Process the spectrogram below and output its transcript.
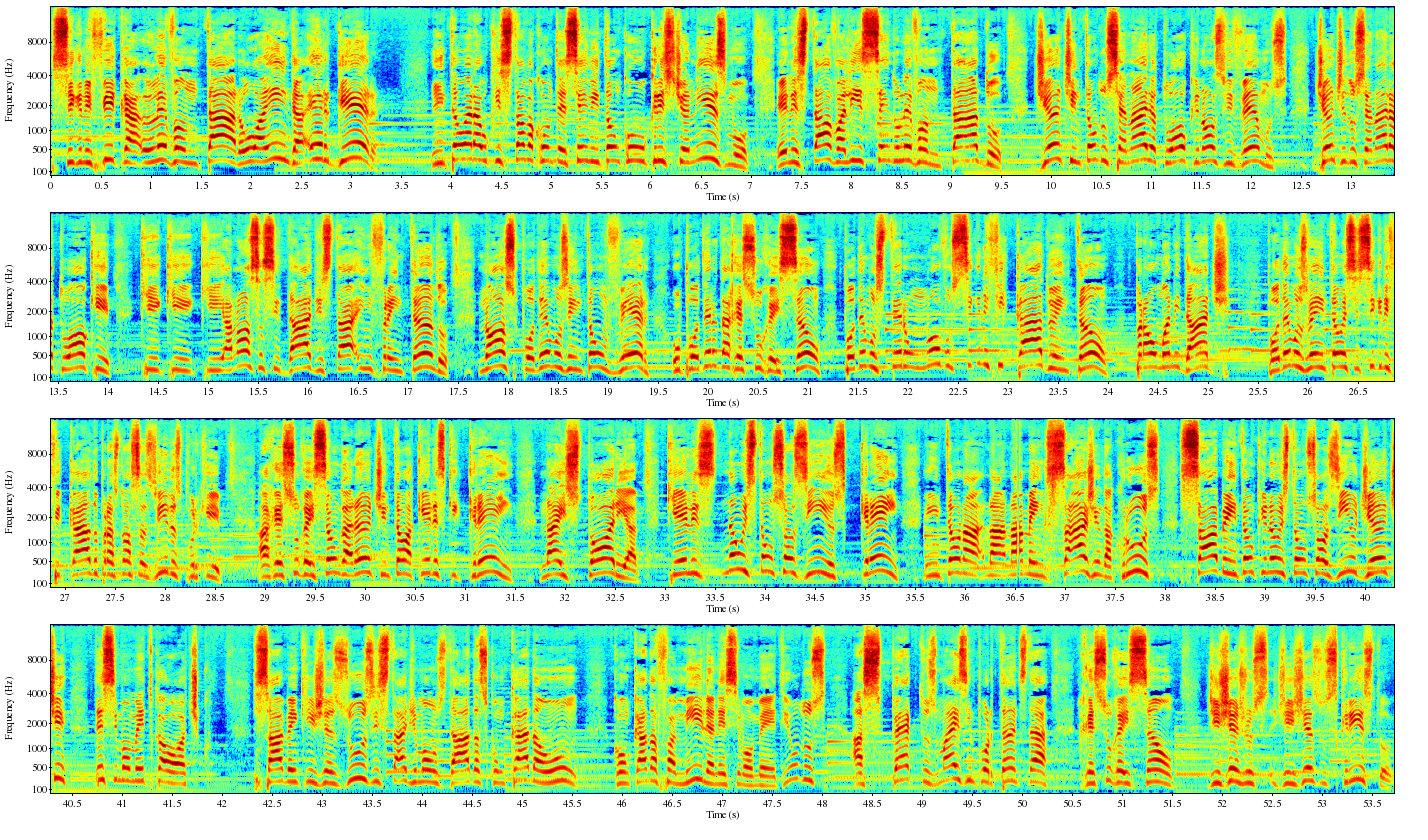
significa levantar ou ainda erguer. Então era o que estava acontecendo então com o cristianismo. Ele estava ali sendo levantado diante então do cenário atual que nós vivemos, diante do cenário atual que, que, que, que a nossa cidade está enfrentando. Nós podemos então ver o poder da ressurreição, podemos ter um novo significado então para a humanidade. Podemos ver então esse significado para as nossas vidas, porque a ressurreição garante então aqueles que creem na história, que eles não estão sozinhos, creem então na, na, na mensagem da cruz, sabem então que não estão sozinhos diante desse momento caótico sabem que Jesus está de mãos dadas com cada um, com cada família nesse momento. E um dos aspectos mais importantes da ressurreição de Jesus, de Jesus Cristo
